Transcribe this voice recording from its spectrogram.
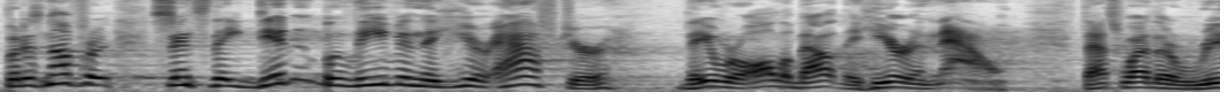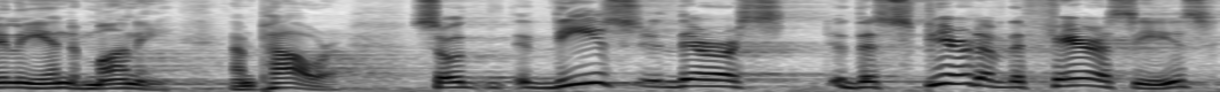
but it's not for since they didn't believe in the hereafter, they were all about the here and now. That's why they're really into money and power. So these there are the spirit of the Pharisees,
